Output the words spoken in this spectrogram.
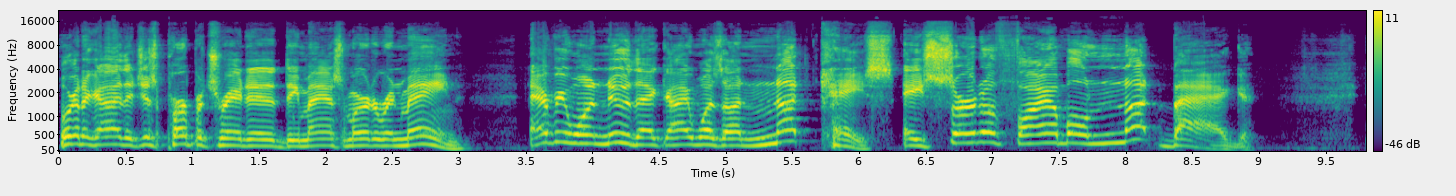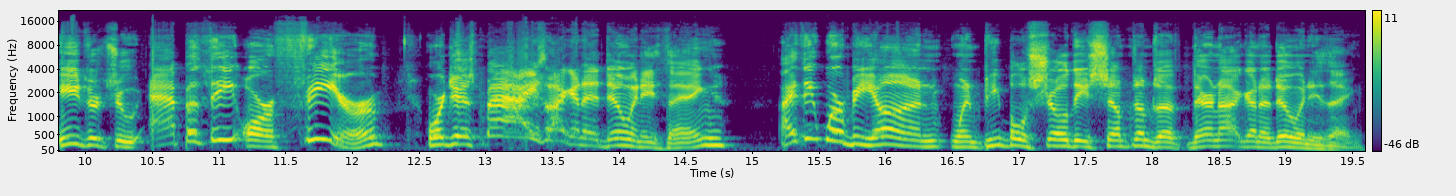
Look at a guy that just perpetrated the mass murder in Maine. Everyone knew that guy was a nutcase, a certifiable nutbag. Either through apathy or fear, or just, ah, he's not going to do anything. I think we're beyond when people show these symptoms of they're not going to do anything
